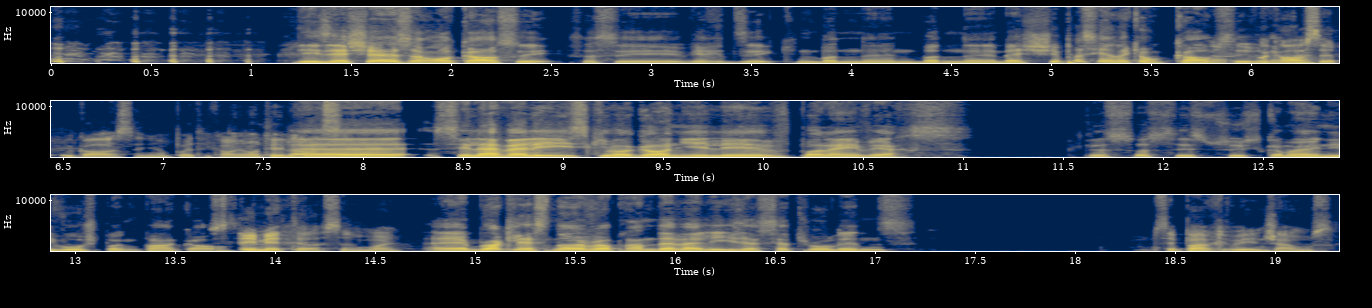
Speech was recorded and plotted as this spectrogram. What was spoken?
Des échelles seront cassées. Ça, c'est véridique. Une bonne. Une bonne... Ben, je sais pas s'il y en a qui ont cassé. Non, pas cassé, pas cassé. Ils ont pas été, ils ont été lancés. Euh, c'est la valise qui va gagner Liv, pas l'inverse. Là, ça, c'est c'est comme un niveau, je ne pogne pas encore. C'était méta, ça, ouais. Euh, Brock Lesnar va prendre la valise à Seth Rollins. C'est pas arrivé, une chance.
